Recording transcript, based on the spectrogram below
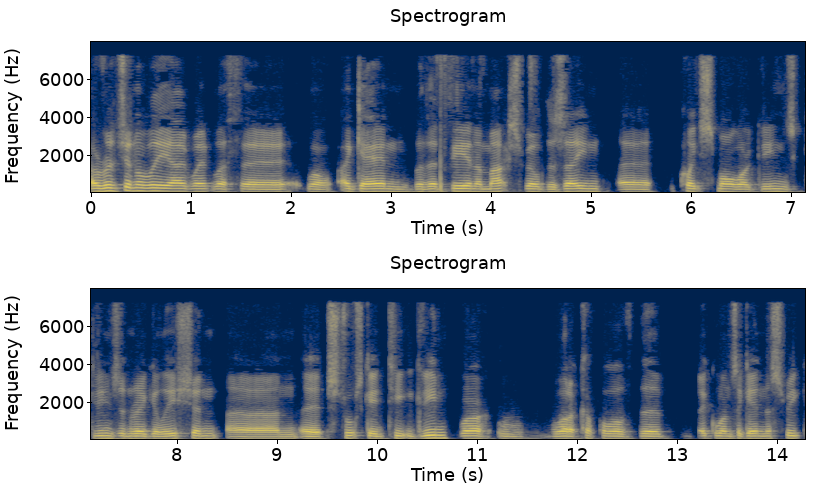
originally I went with uh, well again with it being a Maxwell design, uh, quite smaller greens, greens in regulation, and uh, strokes gained tee to green were were a couple of the big ones again this week.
